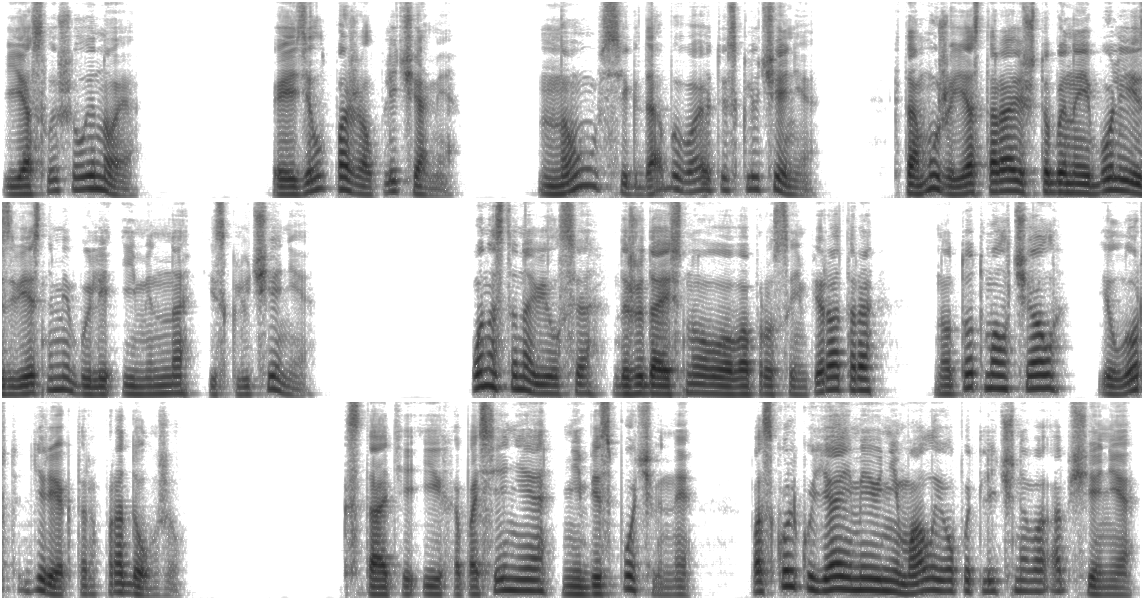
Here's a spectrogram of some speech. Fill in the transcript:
Я слышал иное. Эзил пожал плечами. Ну, всегда бывают исключения. К тому же я стараюсь, чтобы наиболее известными были именно исключения. Он остановился, дожидаясь нового вопроса императора, но тот молчал, и лорд-директор продолжил. Кстати, их опасения не беспочвенны, поскольку я имею немалый опыт личного общения,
